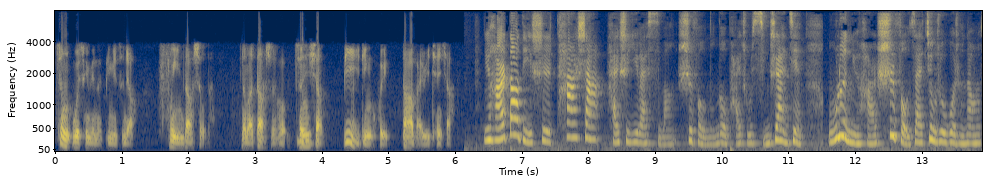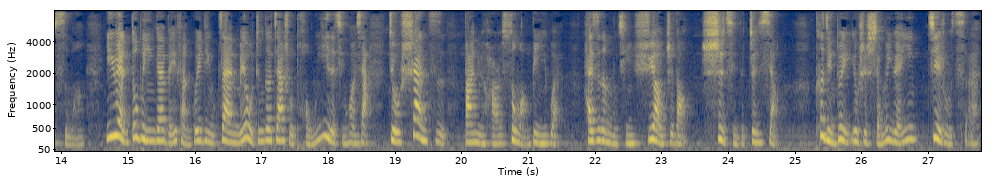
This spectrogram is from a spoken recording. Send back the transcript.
镇卫生院的病历资料复印到手的。那么到时候真相必定会大白于天下。女孩到底是他杀还是意外死亡？是否能够排除刑事案件？无论女孩是否在救助过程当中死亡，医院都不应该违反规定，在没有征得家属同意的情况下就擅自把女孩送往殡仪馆。孩子的母亲需要知道事情的真相。特警队又是什么原因介入此案？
